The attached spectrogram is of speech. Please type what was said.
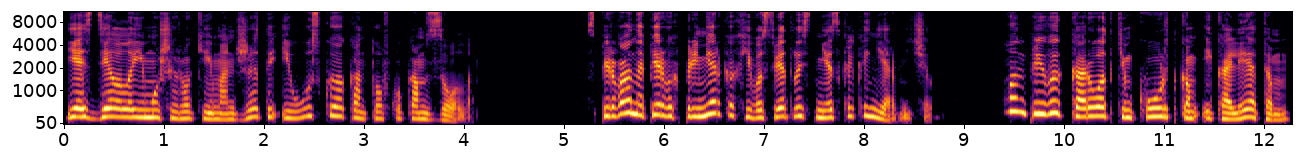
я сделала ему широкие манжеты и узкую окантовку камзола. Сперва на первых примерках его светлость несколько нервничал. Он привык к коротким курткам и калетам,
